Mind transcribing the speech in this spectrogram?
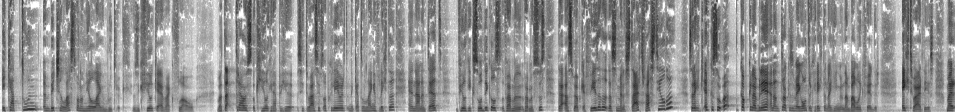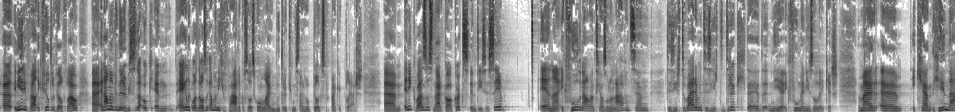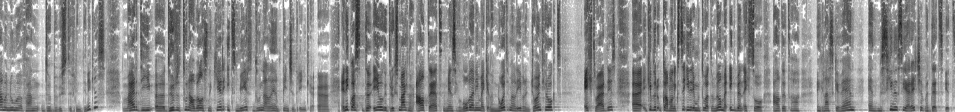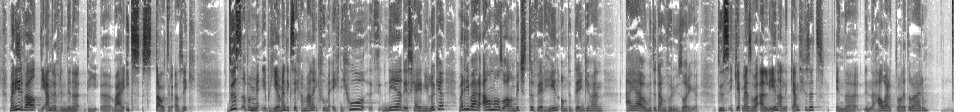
ik had toen een beetje last van een heel lage bloeddruk. Dus ik viel vaak flauw. Wat dat trouwens ook een heel grappige situatie heeft opgeleverd. En ik had toen lange vlechten. En na een tijd viel ik zo dikwijls van mijn, van mijn zus, dat als we op café zaten, dat ze mijn staart vasthielden. Zodat ik even zo, uh, kopje naar beneden, en dan trokken ze mij gewoon terug recht en dan, ging, dan babbel ik verder. Echt waar, deze. Maar uh, in ieder geval, ik viel te veel flauw. Uh, en al mijn vriendinnen wisten dat ook. En eigenlijk was dat was ook allemaal niet gevaarlijk of zo. Dat was gewoon een lage bloeddruk. Je moest daar zo pilks verpakken, klaar. Um, en ik was dus naar Calcox in het ICC. En uh, ik voelde nou, want het gaat zo'n avond zijn het is hier te warm, het is hier te druk. Nee, ik voel me niet zo lekker. Maar uh, ik ga geen namen noemen van de bewuste vriendinnetjes, maar die uh, durfden toen al wel eens een keer iets meer te doen dan alleen een pintje drinken. Uh, en ik was de eeuwige drugsmaag nog altijd. Mensen geloven dat niet, maar ik heb nog nooit in mijn leven een joint gerookt. Echt waar. Uh, ik heb er ook allemaal niks te. Iedereen moet doen wat hij wil, maar ik ben echt zo altijd oh, een glasje wijn en misschien een sigaretje, maar that's it. Maar in ieder geval, die andere vriendinnen die waren iets stouter als ik. Dus op een, op gegeven moment, ik zeg van mannen, ik voel me echt niet goed. Nee, dit gaat hier niet lukken. Maar die waren allemaal zo al een beetje te ver heen om te denken van, ah ja, we moeten dan voor u zorgen. Dus ik heb mij zo alleen aan de kant gezet in de, in de hal waar de toiletten waren.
